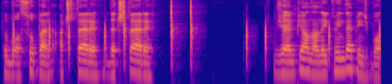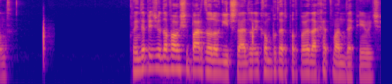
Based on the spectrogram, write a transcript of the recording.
Tu było super, A4, D4. Wziąłem piona, no i koń D5 błąd. Koń D5 wydawało się bardzo logiczne, ale tutaj komputer podpowiada hetman D5.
